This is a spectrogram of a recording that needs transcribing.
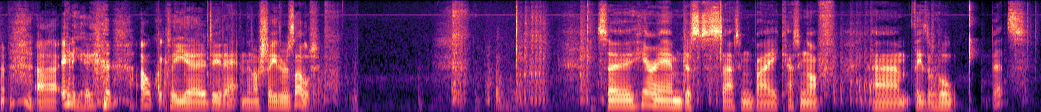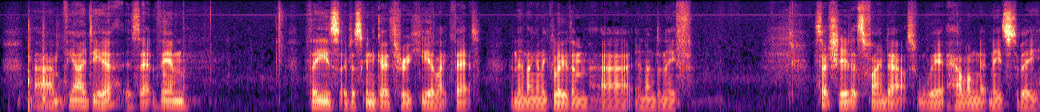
uh, anywho, I'll quickly uh, do that and then I'll show you the result. So here I am just starting by cutting off um, these little bits. Um, the idea is that then these are just going to go through here like that and then I'm going to glue them uh, in underneath. So actually let's find out where how long that needs to be.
